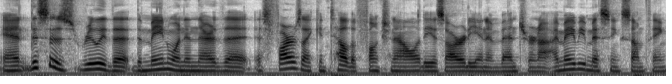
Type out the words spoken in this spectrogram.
And this is really the, the main one in there that, as far as I can tell, the functionality is already in Inventor. And I, I may be missing something,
